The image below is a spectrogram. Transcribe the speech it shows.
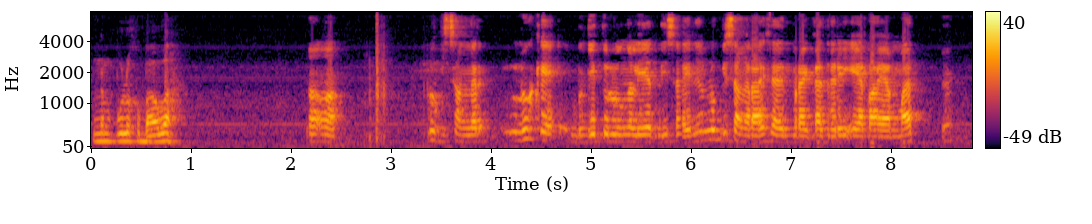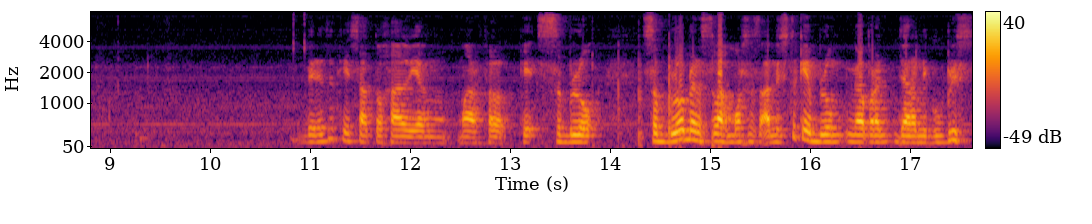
60 ke bawah Heeh. Lu bisa nger lu kayak begitu lu ngelihat desainnya lu bisa ngerasain mereka dari era yang mat. dan itu kayak satu hal yang Marvel kayak sebelum sebelum dan setelah Monsters Unleashed itu kayak belum nggak pernah jarang digubris.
